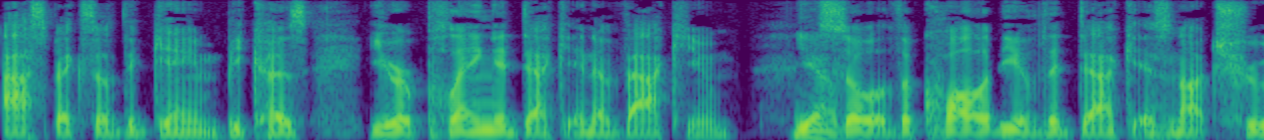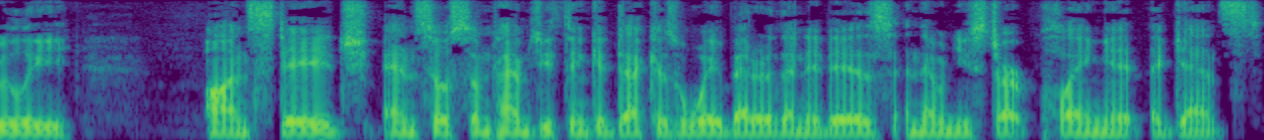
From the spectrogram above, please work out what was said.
aspects of the game because you're playing a deck in a vacuum. Yeah. So the quality of the deck is not truly on stage, and so sometimes you think a deck is way better than it is, and then when you start playing it against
